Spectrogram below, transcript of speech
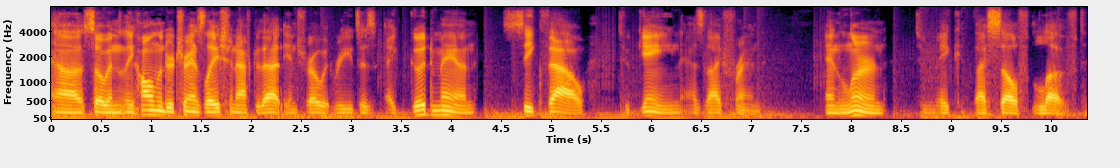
Uh, so in the Hollander translation after that intro, it reads as a good man seek thou to gain as thy friend, and learn to make thyself loved.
